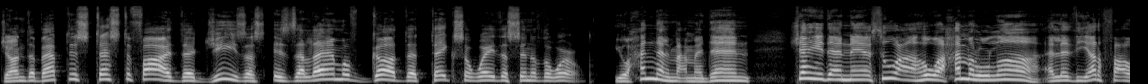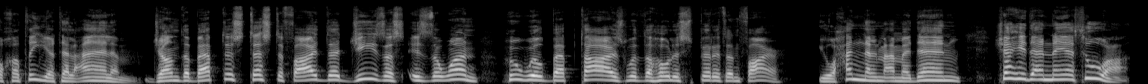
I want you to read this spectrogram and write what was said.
John the Baptist testified that Jesus is the Lamb of God that takes away the sin of the world. يوحنا المعمدان شهد أن يسوع هو حمل الله الذي يرفع خطية العالم John the Baptist testified that Jesus is the one who will baptize with the Holy Spirit and fire. يوحنا المعمدان شهد أن يسوع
